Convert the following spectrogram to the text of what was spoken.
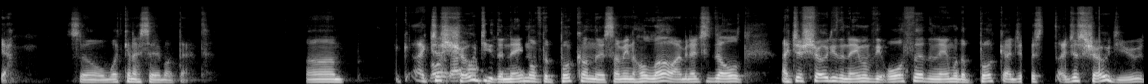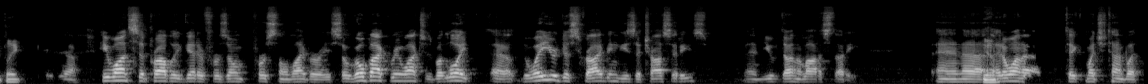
yeah. So what can I say about that? Um, I just showed you the name of the book on this. I mean, hello. I mean, I just old. I just showed you the name of the author, the name of the book. I just, I just showed you. Like, yeah, he wants to probably get it for his own personal library. So go back rewatch it. But Lloyd, uh, the way you're describing these atrocities, and you've done a lot of study, and uh, yeah. I don't want to take much time, but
